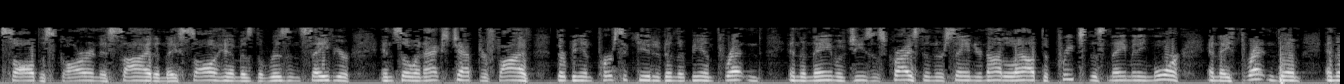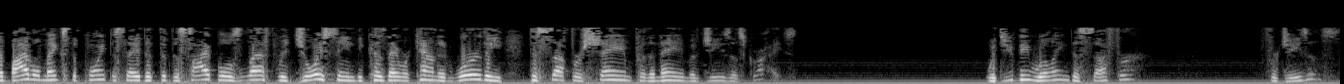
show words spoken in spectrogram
saw the scar in his side and they saw him as the risen Savior. And so in Acts chapter 5, they're being persecuted and they're being threatened in the name of Jesus Christ and they're saying you're not allowed to preach this name anymore and they threatened them. And the Bible makes the point to say that the disciples left rejoicing because they were counted worthy to suffer shame for the name of Jesus Christ. Would you be willing to suffer for Jesus?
